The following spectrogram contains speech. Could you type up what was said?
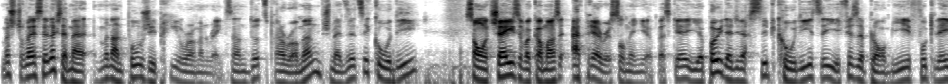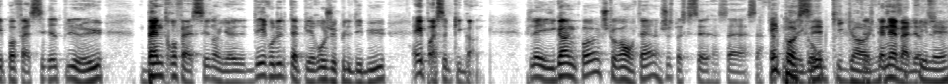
Moi, je trouvais, c'est là que ça m'a. Moi, dans le pot, j'ai pris Roman Reigns. Dans le doute, tu prends Roman, puis je me disais, tu sais, Cody, son chase, il va commencer après WrestleMania, parce qu'il n'y a pas eu d'adversité, puis Cody, tu sais, il est fils de plombier, il faut qu'il ait pas facile, puis il a eu ben trop facile, donc il a déroulé le tapis rouge depuis le début, impossible qu'il gagne. Puis là, il gagne pas, je suis tout content, juste parce que ça, ça, ça fait. Impossible qu'il gagne. Je connais ma lutte. est.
